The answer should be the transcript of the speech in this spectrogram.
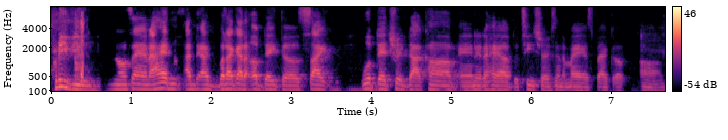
preview. You know what I'm saying? I hadn't, I, I, but I got to update the site whoopthattrick.com and it'll have the t-shirts and the mask back up. Um,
